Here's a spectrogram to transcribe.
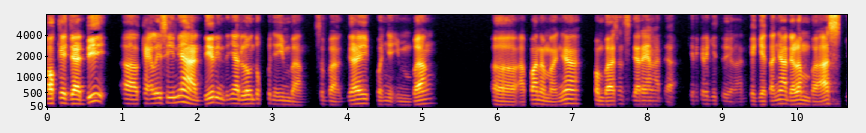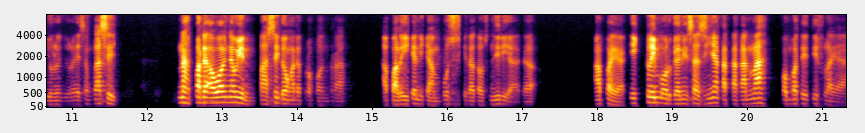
Oke jadi eh, KLC ini hadir intinya adalah untuk penyeimbang. Sebagai penyeimbang eh, apa namanya pembahasan sejarah yang ada. Kira-kira gitu ya kan. Kegiatannya adalah membahas jurnal-jurnal Islam klasik. Nah pada awalnya Win pasti dong ada pro kontra. Apalagi kan di kampus kita tahu sendiri ya ada apa ya iklim organisasinya katakanlah kompetitif lah ya.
